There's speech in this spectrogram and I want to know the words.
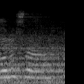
Rosa.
